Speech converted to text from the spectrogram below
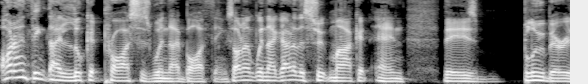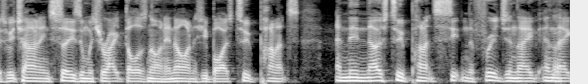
I don't think they look at prices when they buy things. I don't when they go to the supermarket and there's blueberries which aren't in season, which are eight dollars ninety nine, and she buys two punnets, and then those two punnets sit in the fridge and they and they,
